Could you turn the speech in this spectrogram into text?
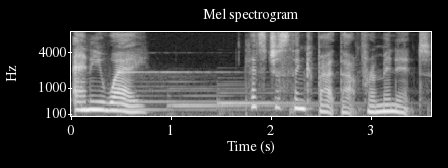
any way. Let's just think about that for a minute.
